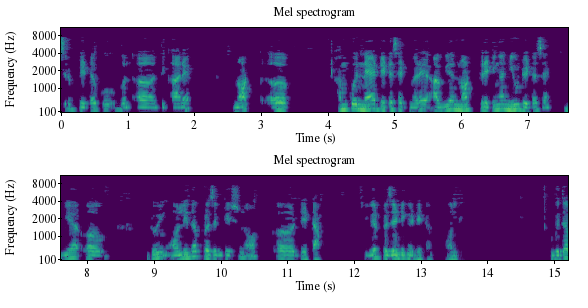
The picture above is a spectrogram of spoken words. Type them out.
सिर्फ़ डेटा को बन, uh, दिखा रहे हैं। नॉट हम कोई नया डेटा सेट में रहे। We are not creating a new data set we are doing only the presentation of data we are presenting a data only with a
